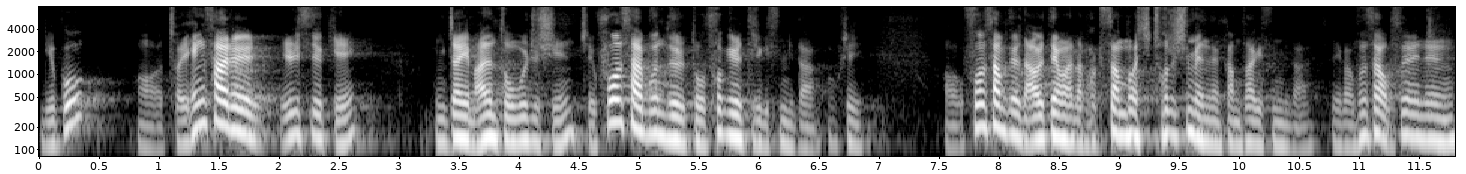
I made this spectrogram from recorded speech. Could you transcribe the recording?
그리고 어, 저희 행사를 열릴 수 있게 굉장히 많은 도움을 주신 저희 후원사분들도 소개를 드리겠습니다. 혹시 어, 후원사분들 나올 때마다 박수 한 번씩 쳐주시면 감사하겠습니다. 저희가 후원사 없으면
